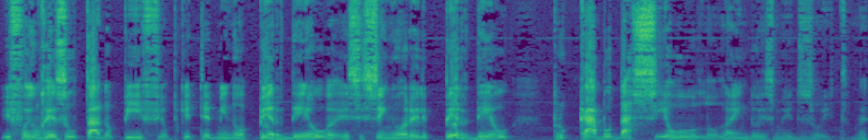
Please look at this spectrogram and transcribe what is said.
E foi um resultado pífio, porque terminou, perdeu, esse senhor ele perdeu para o Cabo Daciolo lá em 2018. Né?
